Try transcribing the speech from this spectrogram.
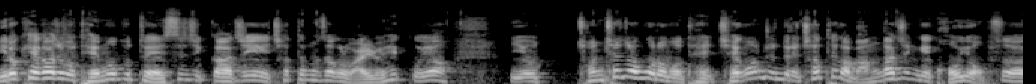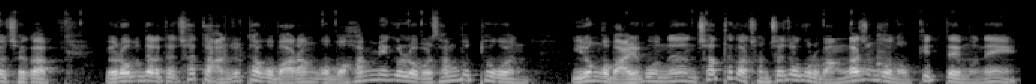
이렇게 해가지고 데모부터 SG까지 차트 분석을 완료했고요. 이 전체적으로 뭐 대- 재건주들의 차트가 망가진 게 거의 없어요. 제가 여러분들한테 차트 안 좋다고 말한 거 뭐 한미글로벌, 삼부토건 이런 거 말고는 차트가 전체적으로 망가진 건 없기 때문에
